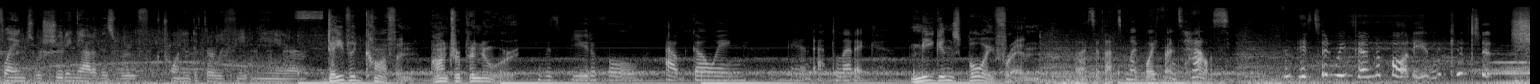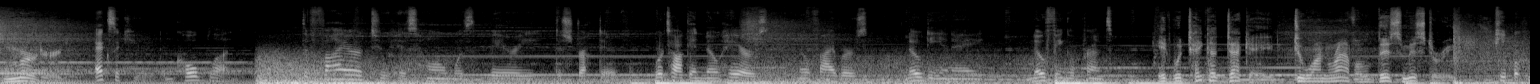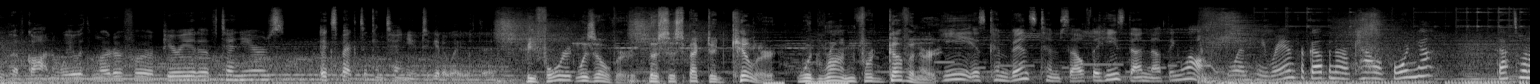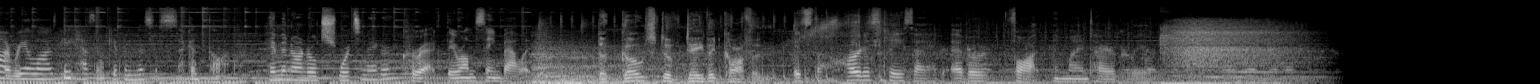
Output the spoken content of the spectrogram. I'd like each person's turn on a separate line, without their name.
flames were shooting out of his roof 20 to 30 feet in the air.
David Coffin, entrepreneur.
He was beautiful, outgoing, and athletic.
Megan's boyfriend.
And I said, That's my boyfriend's house. And they said, We found a body in the kitchen.
Murdered.
Executed in cold blood. The fire to his home was very destructive. We're talking no hairs, no fibers, no DNA, no fingerprints.
It would take a decade to unravel this mystery.
People who have gotten away with murder for a period of 10 years expect to continue to get away with it.
Before it was over, the suspected killer would run for governor.
He is convinced himself that he's done nothing wrong.
When he ran for governor of California, that's when I realized he hasn't given this a second thought.
Him and Arnold Schwarzenegger?
Correct. They were on the same ballot.
The ghost of David Coffin.
It's the hardest case I have ever fought in my entire career.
